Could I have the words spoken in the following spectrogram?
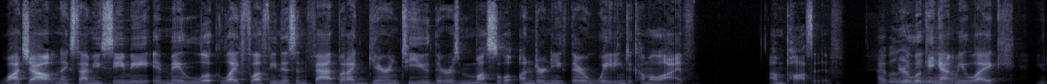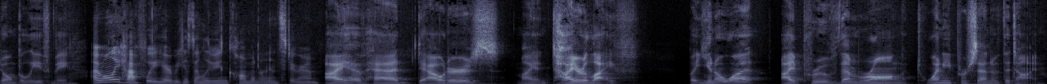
watch out. Next time you see me, it may look like fluffiness and fat, but I guarantee you there is muscle underneath there waiting to come alive. I'm positive. I believe You're looking you. at me like you don't believe me. I'm only halfway here because I'm leaving a comment on Instagram. I have had doubters my entire life, but you know what? I prove them wrong 20% of the time,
